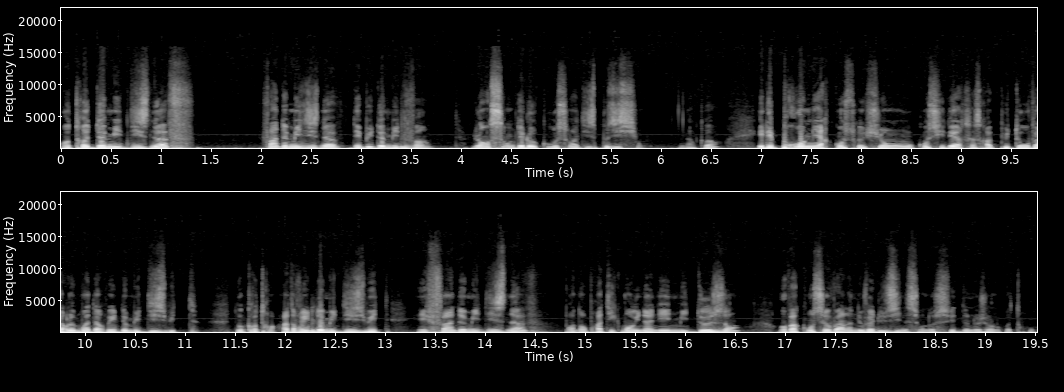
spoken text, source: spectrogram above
entre 2019, fin 2019, début 2020, l'ensemble des locaux sont à disposition. D'accord? Et les premières constructions, on considère que ce sera plutôt vers le mois d'avril 2018. Donc entre avril 2018 et fin 2019, pendant pratiquement une année et demie, deux ans, on va concevoir la nouvelle usine sur le site de nos gens le retrouvent.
